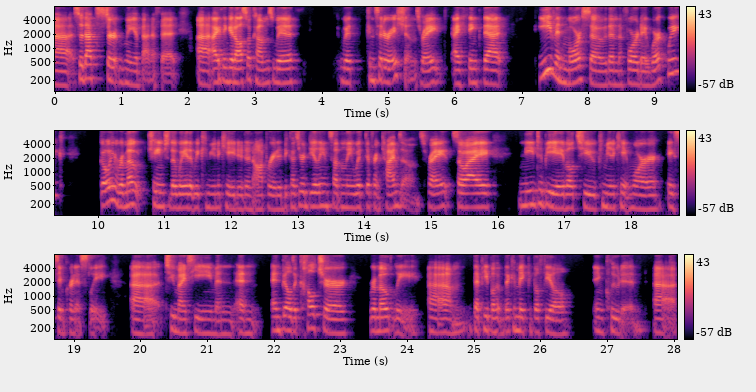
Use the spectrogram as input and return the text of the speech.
Uh, so that's certainly a benefit. Uh, I think it also comes with with considerations, right? I think that even more so than the four day work week, going remote changed the way that we communicated and operated because you're dealing suddenly with different time zones, right? So I need to be able to communicate more asynchronously uh, to my team and and and build a culture remotely um, that people that can make people feel included. Uh,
